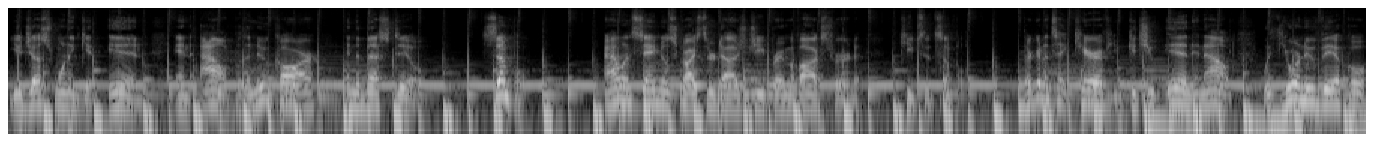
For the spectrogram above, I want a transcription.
You just want to get in and out with a new car and the best deal. Simple. Allen Samuels Chrysler Dodge Jeep Ram of Oxford keeps it simple. They're going to take care of you, get you in and out with your new vehicle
